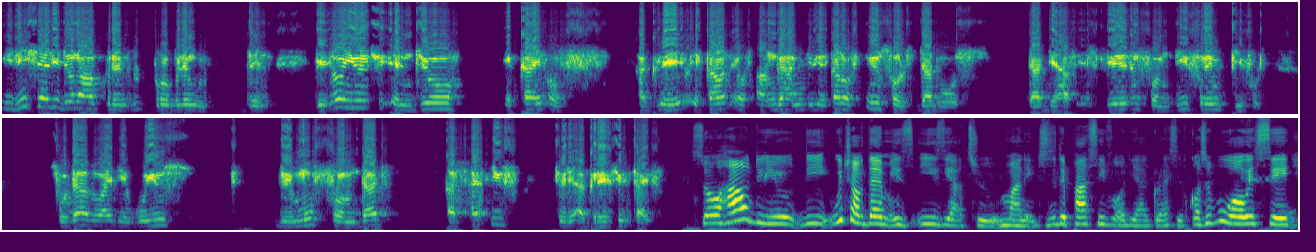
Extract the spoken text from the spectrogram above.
Initially, they don't have problem with brain. They don't usually endure a kind of a kind of anger, a kind of insult that was that they have experienced from different people. So that's why they go use they move from that assertive to the aggressive type. So how do you the which of them is easier to manage? Is it the passive or the aggressive? Because people always say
